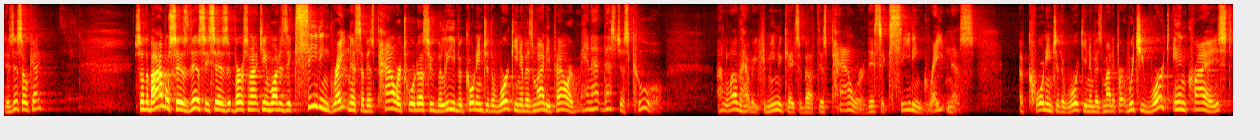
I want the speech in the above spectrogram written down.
Is this okay? So the Bible says this, he says at verse 19, what is exceeding greatness of his power toward us who believe according to the working of his mighty power. Man, that, that's just cool. I love how he communicates about this power, this exceeding greatness according to the working of his mighty power, which he worked in Christ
